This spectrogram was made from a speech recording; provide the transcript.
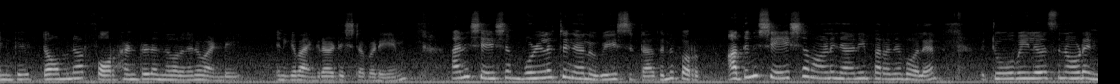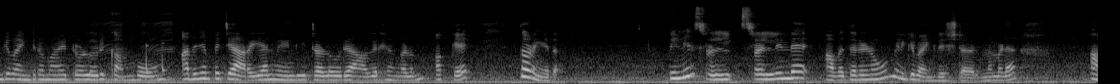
എനിക്ക് ഡോമിനോർ ഫോർ ഹൺഡ്രഡ് എന്ന് പറഞ്ഞൊരു വണ്ടി എനിക്ക് ഭയങ്കരമായിട്ട് ഇഷ്ടപ്പെടുകയും അതിനുശേഷം ബുള്ളറ്റ് ഞാൻ ഉപേക്ഷിച്ചിട്ട് അതിന് പുറത്ത് അതിനുശേഷമാണ് ഞാൻ ഈ പറഞ്ഞ പോലെ ടൂ വീലേഴ്സിനോട് എനിക്ക് ഭയങ്കരമായിട്ടുള്ള ഒരു കമ്പവും അതിനെപ്പറ്റി അറിയാൻ വേണ്ടിയിട്ടുള്ള ഒരു ആഗ്രഹങ്ങളും ഒക്കെ തുടങ്ങിയത്. പിന്നെ സ്ട്രെല്ലിന്റെ അവതരണവും എനിക്ക് ഭയങ്കര ഇഷ്ടമായിരുന്നു. നമ്മുടെ ആ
